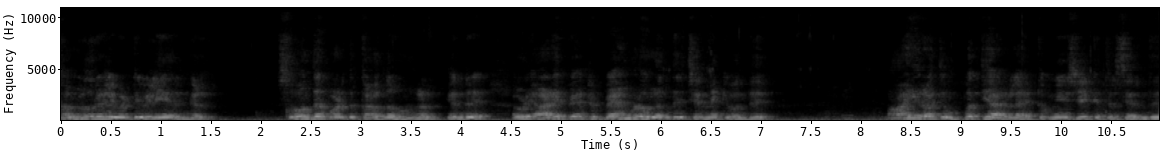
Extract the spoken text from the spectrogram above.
கல்லூரிகளை விட்டு வெளியேறுங்கள். சுதந்திர படுத்து கலந்து கொள்ளுங்கள் என்று அவருடைய அழைப்பேற்று பெங்களூர்லேருந்து சென்னைக்கு வந்து ஆயிரத்தி தொள்ளாயிரத்தி முப்பத்தி ஆறில் கம்யூனிஸ்ட் இயக்கத்தில் சேர்ந்து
